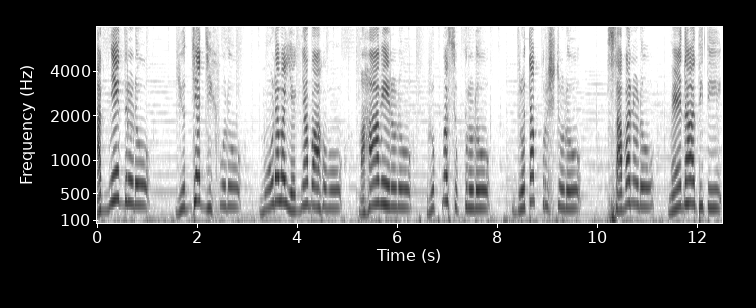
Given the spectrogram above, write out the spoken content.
అగ్నేద్రుడు యుద్ధజిహ్వుడు మూడవ యజ్ఞబాహువు మహావీరుడు రుక్మశుక్రుడు ధృతపృష్ఠుడు సవనుడు మేధాతిథి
